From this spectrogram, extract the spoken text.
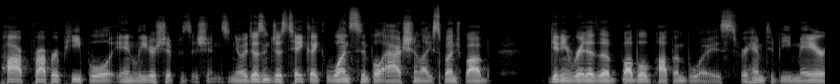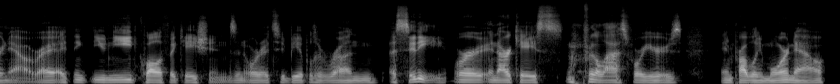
pop, proper people in leadership positions. You know, it doesn't just take like one simple action like SpongeBob getting rid of the bubble popping boys for him to be mayor now, right? I think you need qualifications in order to be able to run a city, or in our case, for the last four years and probably more now,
